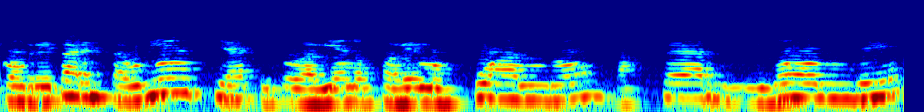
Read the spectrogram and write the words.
concretar esta audiencia, que todavía no sabemos cuándo va a ser ni dónde,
